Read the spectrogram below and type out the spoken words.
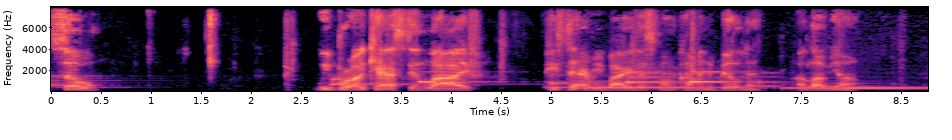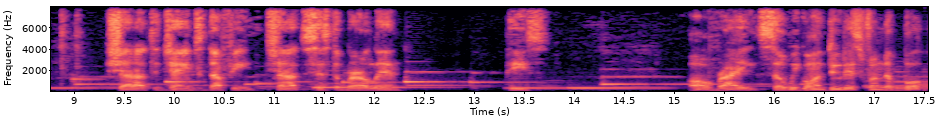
So, we broadcasting live. Peace to everybody that's going to come in the building. I love y'all. Shout out to James Duffy. Shout out to Sister Berlin. Peace. All right, so we're going to do this from the book,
